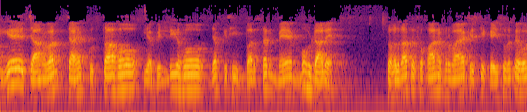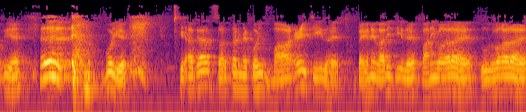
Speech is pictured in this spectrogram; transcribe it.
یہ جانور، چاہے کتا ہو یا بلی ہو، جب کسی برتن میں منہ ڈالے، تو حضرات فقہ نے فرمایا کہ اس کی کئی صورتیں ہوتی ہیں۔ وہ یہ کہ اگر برتن میں کوئی مائع چیز ہے، بہنے والی چیز ہے، پانی وغیرہ ہے، دودھ وغیرہ ہے،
